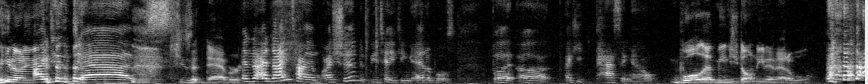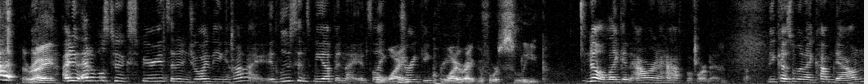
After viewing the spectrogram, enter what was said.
you know what I mean? I do dabs. She's a dabber. And at nighttime, I should be taking edibles, but uh, I keep passing out. Well, that means you don't need an edible, right? I do edibles to experience and enjoy being high. It loosens me up at night. It's Well, like why- drinking for Why you. right before sleep? No, like an hour and a half before bed. Because when I come down,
